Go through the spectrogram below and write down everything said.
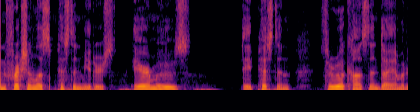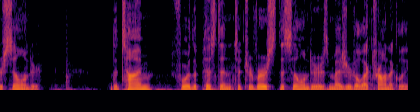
In frictionless piston meters, air moves a piston through a constant diameter cylinder. The time for the piston to traverse the cylinder is measured electronically.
